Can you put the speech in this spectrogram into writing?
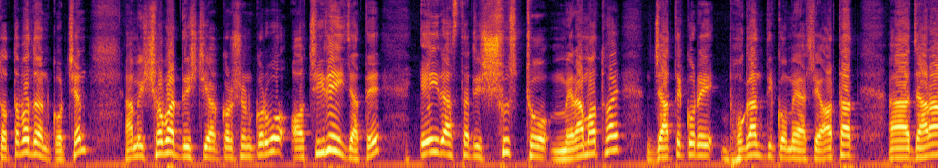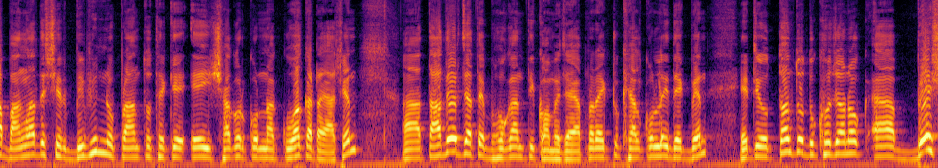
তত্ত্বাবধান করছেন, আমি সবার দৃষ্টি আকর্ষণ করব অচিরেই যাতে এই রাস্তাটি সুষ্ঠু মেরামত হয়, যাতে করে ভোগান্তি কমে আসে। অর্থাৎ যারা বাংলাদেশের বিভিন্ন প্রান্ত থেকে এই সাগরকন্যা কুয়াকাটায় আসেন তাদের যাতে ভোগান্তি কমে যায়। আপনারা একটু খেয়াল করলেই দেখবেন, এটি অত্যন্ত দুঃখজনক বেশ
